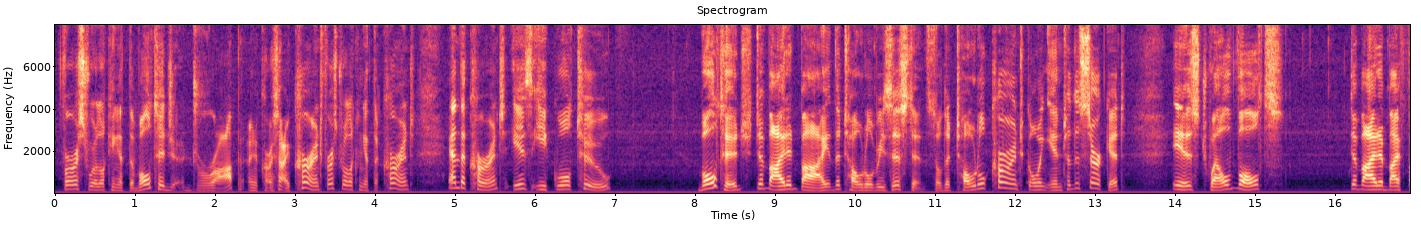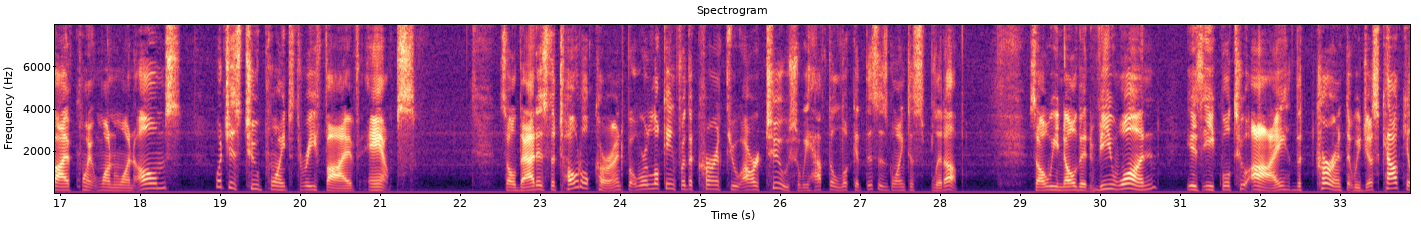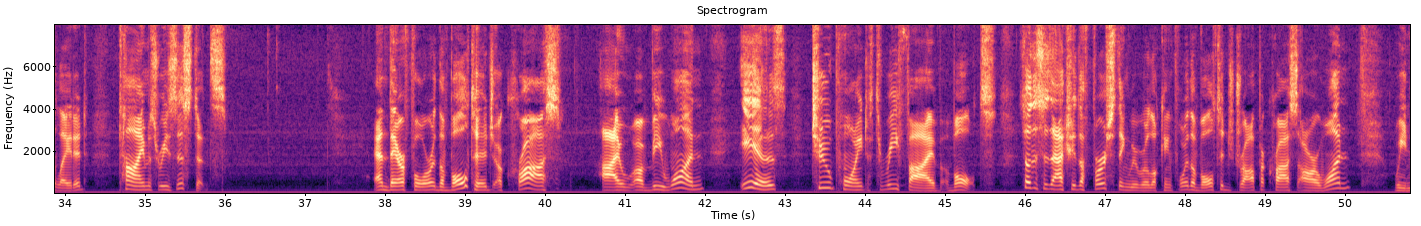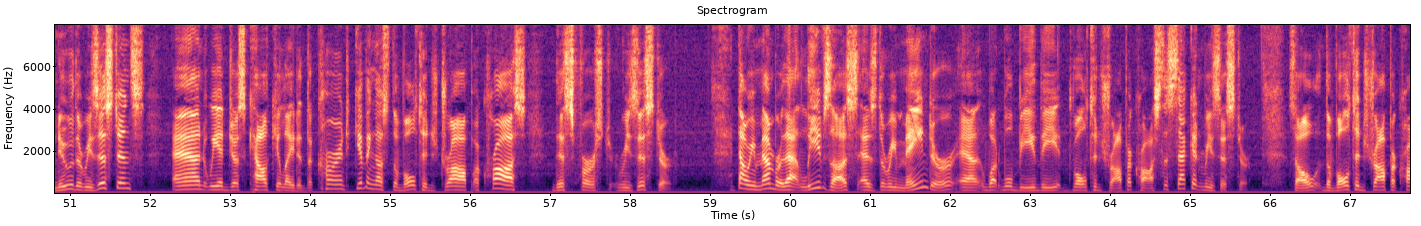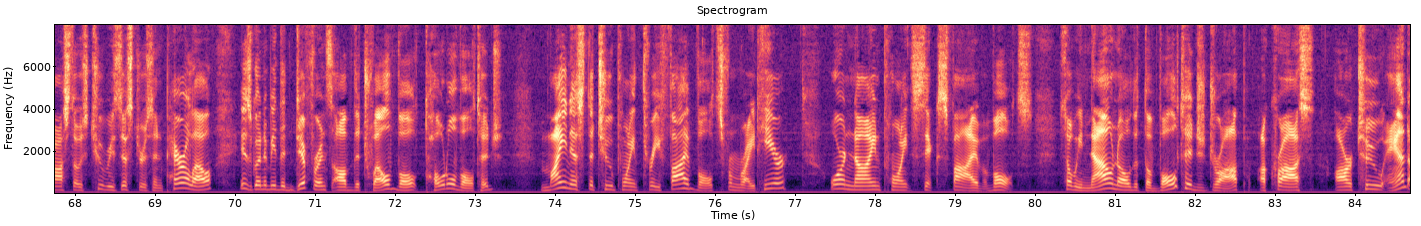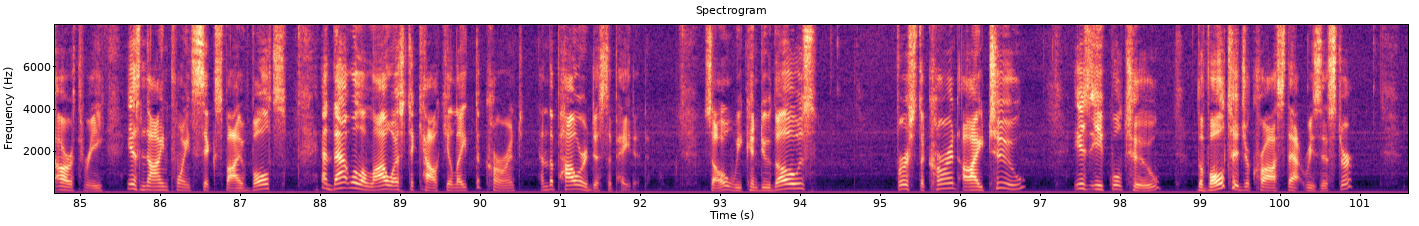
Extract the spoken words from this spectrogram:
first we're looking at the voltage drop sorry current. First we're looking at the current and the current is equal to voltage divided by the total resistance. So the total current going into the circuit is 12 volts divided by 5.11 ohms which is 2.35 amps. So that is the total current but we're looking for the current through R2 so we have to look at this is going to split up so we know that V1 is equal to I, the current that we just calculated, times resistance. And therefore, the voltage across I uh, V1 is 2.35 volts. So this is actually the first thing we were looking for the voltage drop across R1. We knew the resistance and we had just calculated the current giving us the voltage drop across this first resistor. Now remember that leaves us as the remainder at what will be the voltage drop across the second resistor. So the voltage drop across those two resistors in parallel is going to be the difference of the 12 volt total voltage minus the 2.35 volts from right here or 9.65 volts. So we now know that the voltage drop across R2 and R3 is 9.65 volts. And that will allow us to calculate the current and the power dissipated. So we can do those. First, the current I2 is equal to the voltage across that resistor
